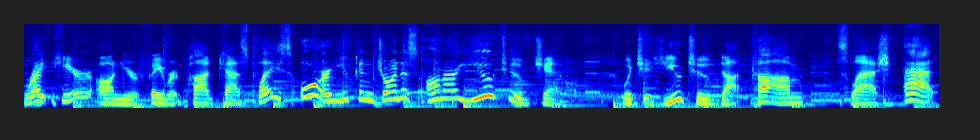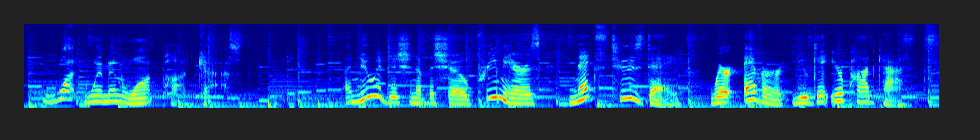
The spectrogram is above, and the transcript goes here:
right here on your favorite podcast place, or you can join us on our YouTube channel, which is youtube.com slash at what women want podcast. A new edition of the show premieres next Tuesday, wherever you get your podcasts.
